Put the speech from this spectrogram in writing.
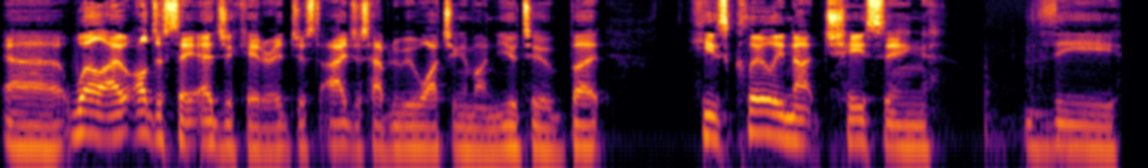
Uh, well, I, I'll just say educator. It just I just happen to be watching him on YouTube, but he's clearly not chasing the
